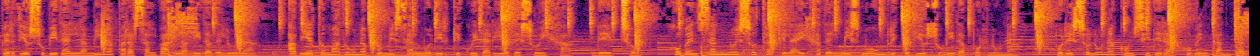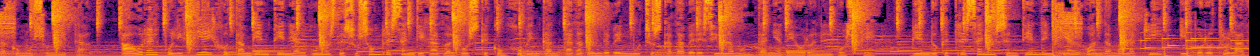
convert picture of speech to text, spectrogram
perdió su vida en la mina para salvar la vida de Luna, había tomado una promesa al morir que cuidaría de su hija, de hecho, joven San no es otra que la hija del mismo hombre que dio su vida por Luna, por eso Luna considera a joven Cantada como su nieta. Ahora el policía hijo también tiene algunos de sus hombres han llegado al bosque con joven Cantada donde ven muchos cadáveres y una montaña de oro en el bosque, viendo que tres años entienden que algo anda mal aquí, y por otro lado,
